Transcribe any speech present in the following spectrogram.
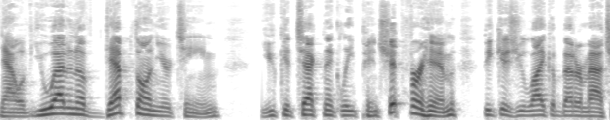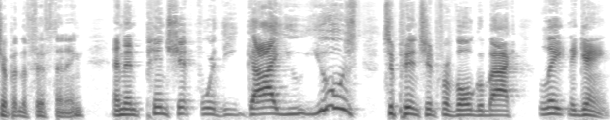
Now, if you had enough depth on your team, you could technically pinch hit for him because you like a better matchup in the fifth inning, and then pinch hit for the guy you used to pinch it for Vogelbach late in the game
